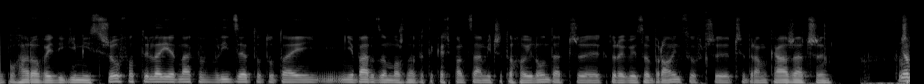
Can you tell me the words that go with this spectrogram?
e, pucharowej Ligi Mistrzów, o tyle jednak w lidze to tutaj nie bardzo można wytykać palcami, czy to Hojlunda, czy któregoś z obrońców, czy, czy bramkarza, czy, No Czy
